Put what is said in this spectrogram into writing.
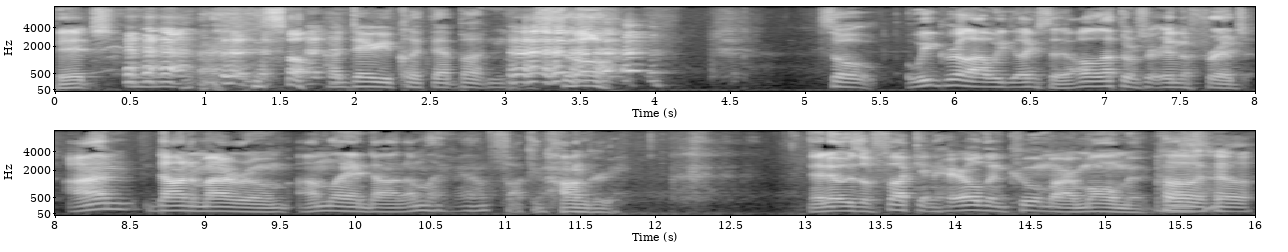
bitch. so, How dare you click that button? so, so we grill out. We like I said, all the leftovers are in the fridge. I'm down in my room. I'm laying down. I'm like, man, I'm fucking hungry. And it was a fucking Harold and Kumar moment Oh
